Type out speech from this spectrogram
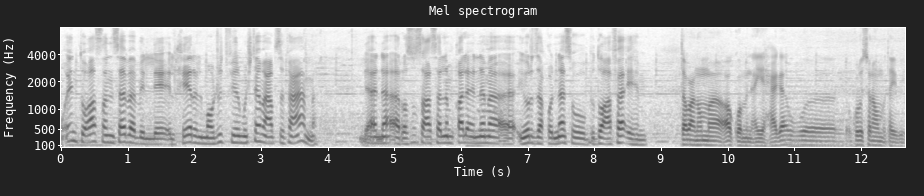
وانتوا أصلا سبب ال- الخير الموجود في المجتمع بصفة عامة. لأن الرسول صلى الله عليه وسلم قال إنما يرزق الناس بضعفائهم. طبعا هم أقوى من أي حاجة وكل سنة وهم طيبين.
